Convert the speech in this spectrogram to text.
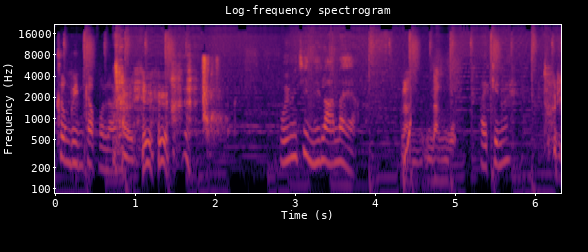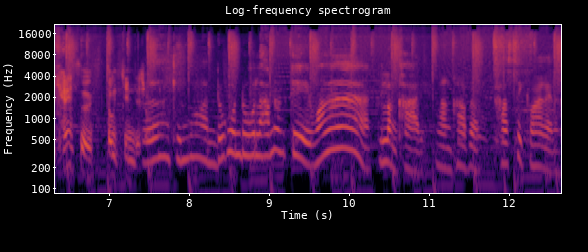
เครื่องบินกลับหมดแล้วนะอุ้ยไม่จริงนี่ร้านอะไรอะ ดังดังหมด ไปกินไหม とりあえずต้องกินでし เอ ょ อกินก่อนทุกคนดูร้านมันเก๋มากดูหลังคาดิหลังคาแบบคลาสสิกมากเลยนะ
